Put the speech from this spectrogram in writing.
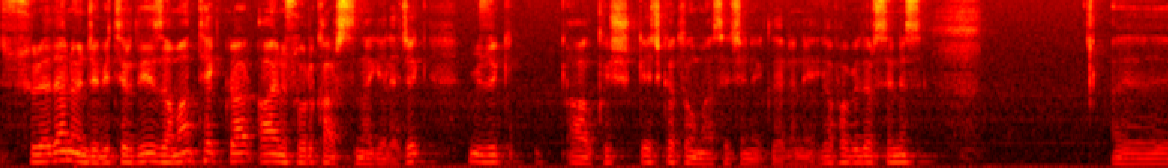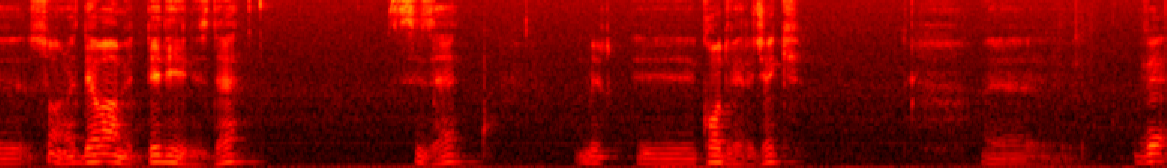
süreden önce bitirdiği zaman tekrar aynı soru karşısına gelecek. Müzik, alkış, geç katılma seçeneklerini yapabilirsiniz. E, sonra devam et dediğinizde size bir e, kod verecek. E, ve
